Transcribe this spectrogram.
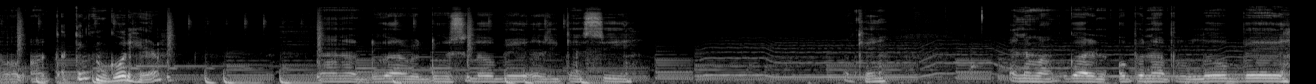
Oh, I think I'm good here gonna do I reduce a little bit as you can see. Okay. And I'm gonna go ahead and open up a little bit.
